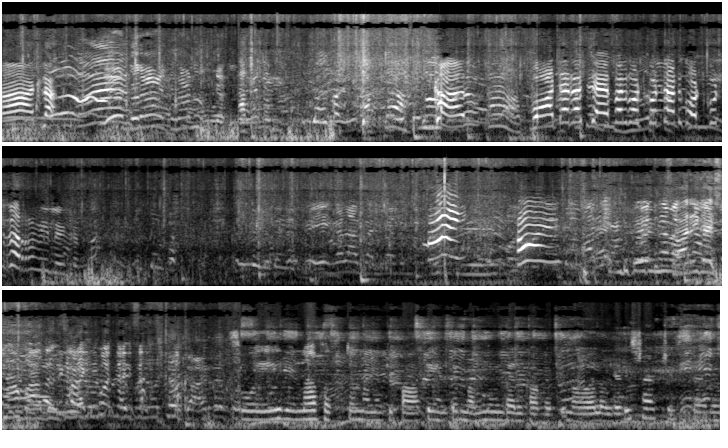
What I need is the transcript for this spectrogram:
అట్లా. కాదు. వాటర్ చేపలు కొట్టుకుంటున్నట్టు కొట్టుకుంటున్నారు వీళ్ళు ఇక్కడ సో ఏదైనా ఫస్ట్ మనకి పార్టీ అంటే మంది ఉండాలి కాబట్టి మా వాళ్ళు ఆల్రెడీ స్టార్ట్ చేస్తారు.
